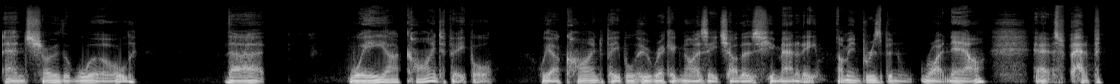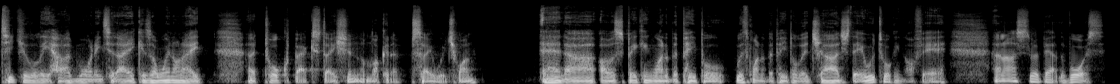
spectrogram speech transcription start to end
and show the world that we are kind people. We are kind people who recognize each other's humanity. I'm in Brisbane right now. I Had a particularly hard morning today because I went on a, a talkback station. I'm not going to say which one. And uh, I was speaking one of the people with one of the people in charge there. We're talking off air, and I asked him about the voice.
